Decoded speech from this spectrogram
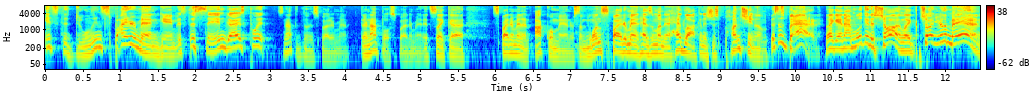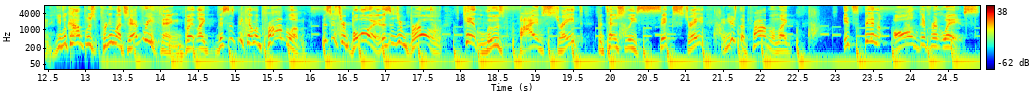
it's the dueling Spider-Man game. It's the same guy's point. It's not the dueling Spider-Man. They're not both Spider-Man. It's like a Spider-Man and Aquaman or something. One Spider-Man has him on a headlock and is just punching him. This is bad. Like, and I'm looking at Sean like, Sean, you're the man. You've accomplished pretty much everything, but like, this has become a problem. This is your boy. This is your bro. You can't lose five straight, potentially six straight. And here's the problem: like, it's been all different ways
